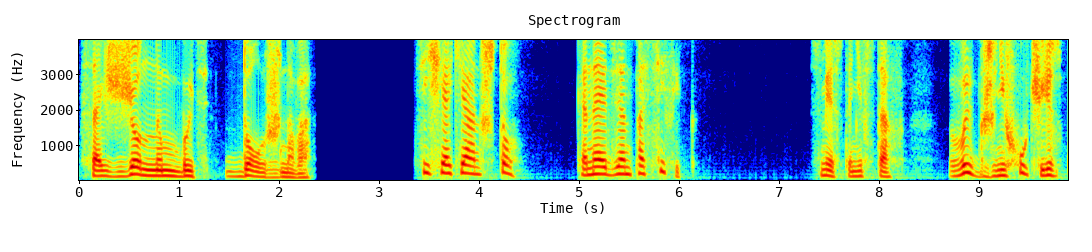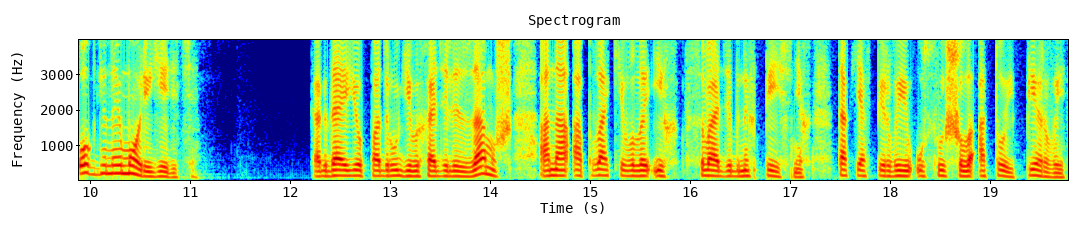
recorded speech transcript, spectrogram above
сожженным быть должного? Тихий океан что? Canadian Pacific? С места не встав, вы к жениху через огненное море едете. Когда ее подруги выходили замуж, она оплакивала их в свадебных песнях. Так я впервые услышала о той первой,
